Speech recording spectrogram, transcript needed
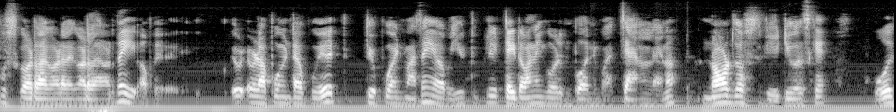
पुस गर्दा गर्दा गर्दा गर्दै अब एउटा पोइन्टमा पुग्यो त्यो पोइन्टमा चाहिँ अब युट्युबले टेकडाउनै गरिदिनु पर्ने भयो च्यानल होइन? नट जस्ट भिडियोज के होल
